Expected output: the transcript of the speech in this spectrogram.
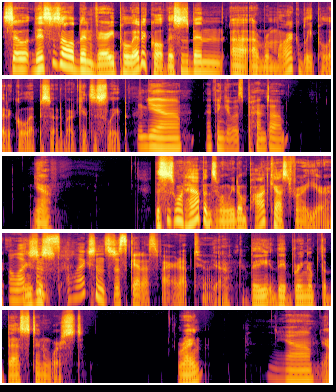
So this has all been very political. This has been uh, a remarkably political episode of Our Kids Asleep. Yeah. I think it was pent up. Yeah. This is what happens when we don't podcast for a year. Elections just elections just get us fired up to it. yeah, they they bring up the best and worst. Right? Yeah. Yeah.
